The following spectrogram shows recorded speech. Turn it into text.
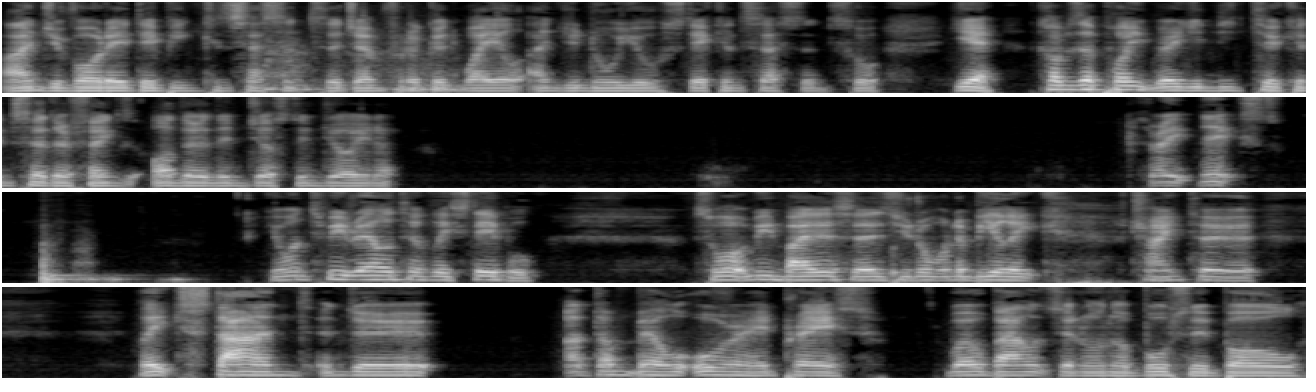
And you've already been consistent to the gym for a good while and you know you'll stay consistent. So yeah, comes a point where you need to consider things other than just enjoying it. Right, next. You want to be relatively stable. So what I mean by this is you don't want to be like trying to like stand and do a dumbbell overhead press while balancing on a Bosu ball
